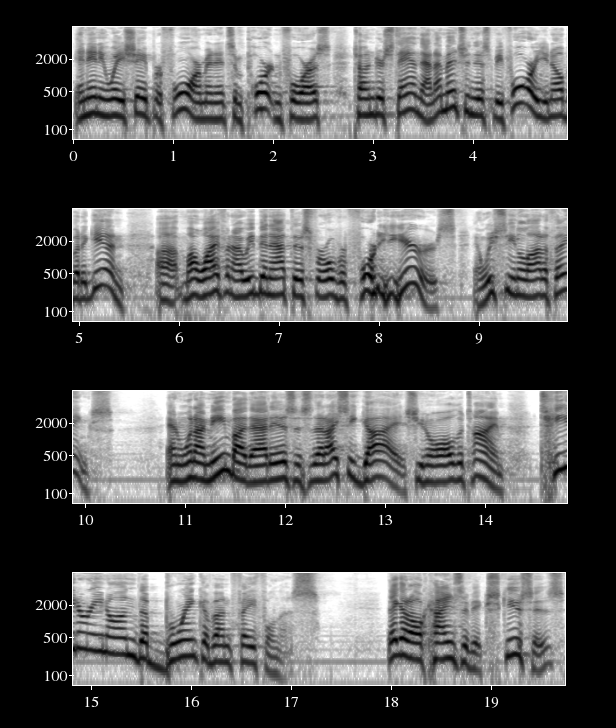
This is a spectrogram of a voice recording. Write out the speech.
in any way, shape, or form? And it's important for us to understand that. I mentioned this before, you know, but again, uh, my wife and I, we've been at this for over 40 years, and we've seen a lot of things. And what I mean by that is, is that I see guys, you know, all the time teetering on the brink of unfaithfulness. They got all kinds of excuses.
